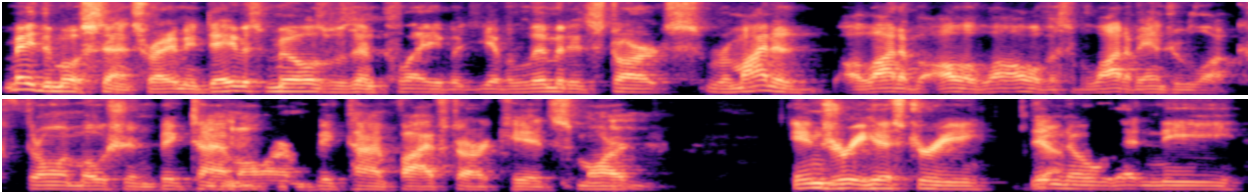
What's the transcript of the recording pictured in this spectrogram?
Made the most sense, right? I mean, Davis Mills was in play, but you have a limited starts. Reminded a lot of all of all of us of a lot of Andrew Luck, throwing motion, big time Mhm. arm, big time five star kid, smart. Injury history, didn't Yeah. know that knee,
